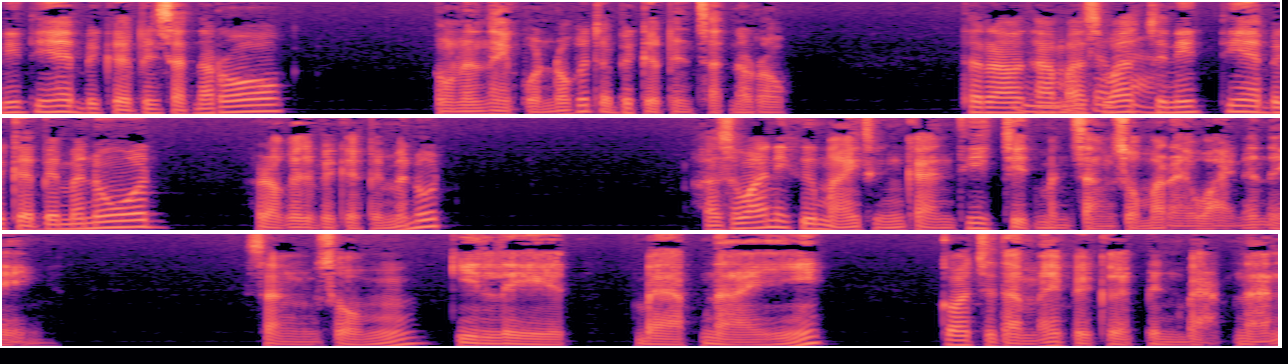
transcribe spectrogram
นิดที่ให้ไปเกิดเป็นสัตว์นรก ตรงนั้นให้ผลเราก็จะไปเกิดเป็นสัตว์นรก ถ้าเราทำอาสวะชนิดที่ให้ไปเกิดเป็นมนุษย์ เราก็จะไปเกิดเป็นมนุษย์อาสวะนี่คือหมายถึงการที่จิตมันสั่งสมอะไรไว้นั่นเอง สั่งสมกิเลสแบบไหน ก็จะทำให้ไปเกิดเป็นแบบนั้น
